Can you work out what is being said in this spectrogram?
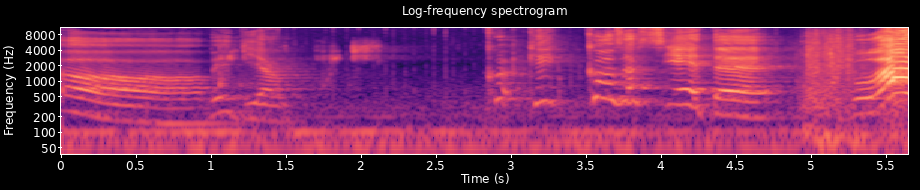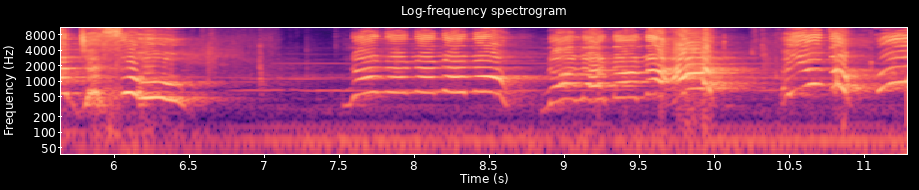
Oh, vediamo. Co che cosa siete? Oh, ah, Gesù! No, no, no, no, no! No, no, no, no! Ah! Aiuto! Ah!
